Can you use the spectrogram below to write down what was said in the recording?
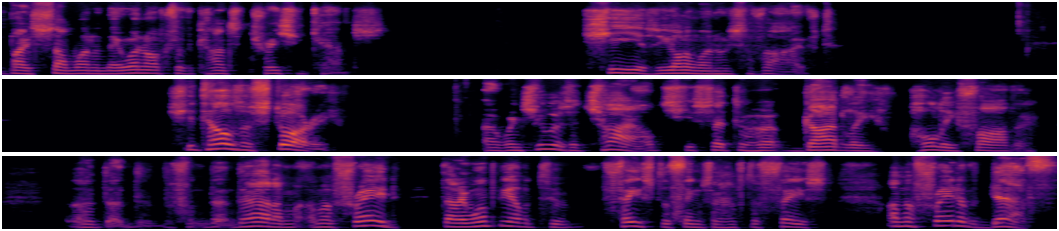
by someone and they went off to the concentration camps. She is the only one who survived. She tells a story uh, when she was a child, she said to her godly, holy father, uh, Dad, I'm, I'm afraid that I won't be able to face the things I have to face. I'm afraid of death.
